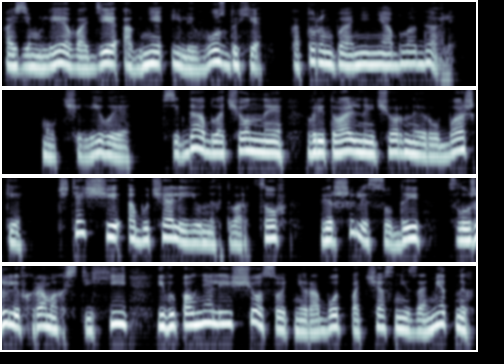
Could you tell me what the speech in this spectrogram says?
о земле, воде, огне или воздухе, которым бы они не обладали. Молчаливые, всегда облаченные в ритуальные черные рубашки, чтящие обучали юных творцов, вершили суды, служили в храмах стихий и выполняли еще сотни работ, подчас незаметных,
